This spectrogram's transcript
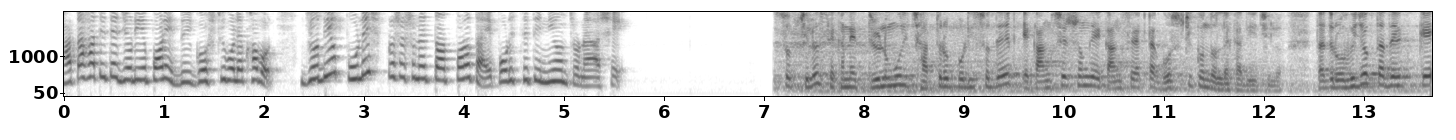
হাতাহাতিতে জড়িয়ে পড়ে দুই গোষ্ঠী বলে খবর। যদিও পুলিশ প্রশাসনের তৎপরতায় পরিস্থিতি নিয়ন্ত্রণে আসে। উৎসব ছিল, সেখানে তৃণমূল ছাত্র পরিষদের একাংশের সঙ্গে একাংশের একটা গোষ্ঠী কোন্দল দেখা দিয়েছিল। তাদের অভিযোগ তাদেরকে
